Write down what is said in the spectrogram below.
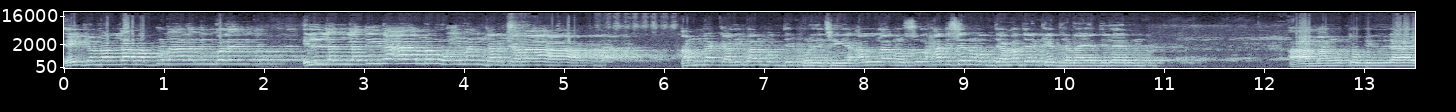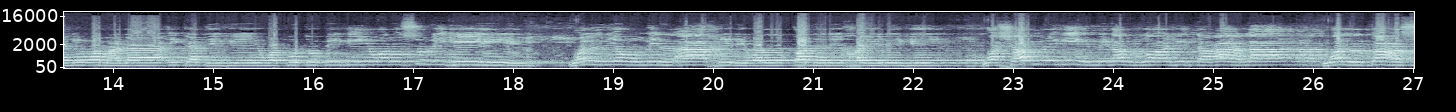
এই জন্য আল্লাহ রাব্বুল আলামিন বলেন ইল্লাল্লাযীনা আমানু ঈমানদার কারা আমরা কালিমার মধ্যে পড়েছি আল্লাহ রসুল হাদিসের মধ্যে আমাদেরকে জানাইয়া দিলেন آمنت بالله وملائكته وكتبه ورسله واليوم الآخر والقدر خيره وشره من الله تعالى والبعث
